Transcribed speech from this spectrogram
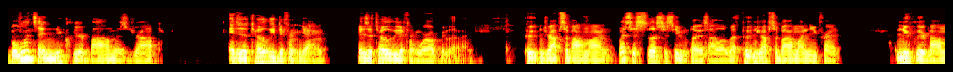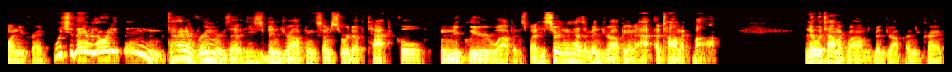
But once a nuclear bomb is dropped, it is a totally different game. It is a totally different world we live in. Putin drops a bomb on let's just let's just even play this out a little bit. Putin drops a bomb on Ukraine, nuclear bomb on Ukraine, which there there's already been kind of rumors that he's been dropping some sort of tactical nuclear weapons, but he certainly hasn't been dropping an a- atomic bomb. No atomic bombs have been dropped on Ukraine,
